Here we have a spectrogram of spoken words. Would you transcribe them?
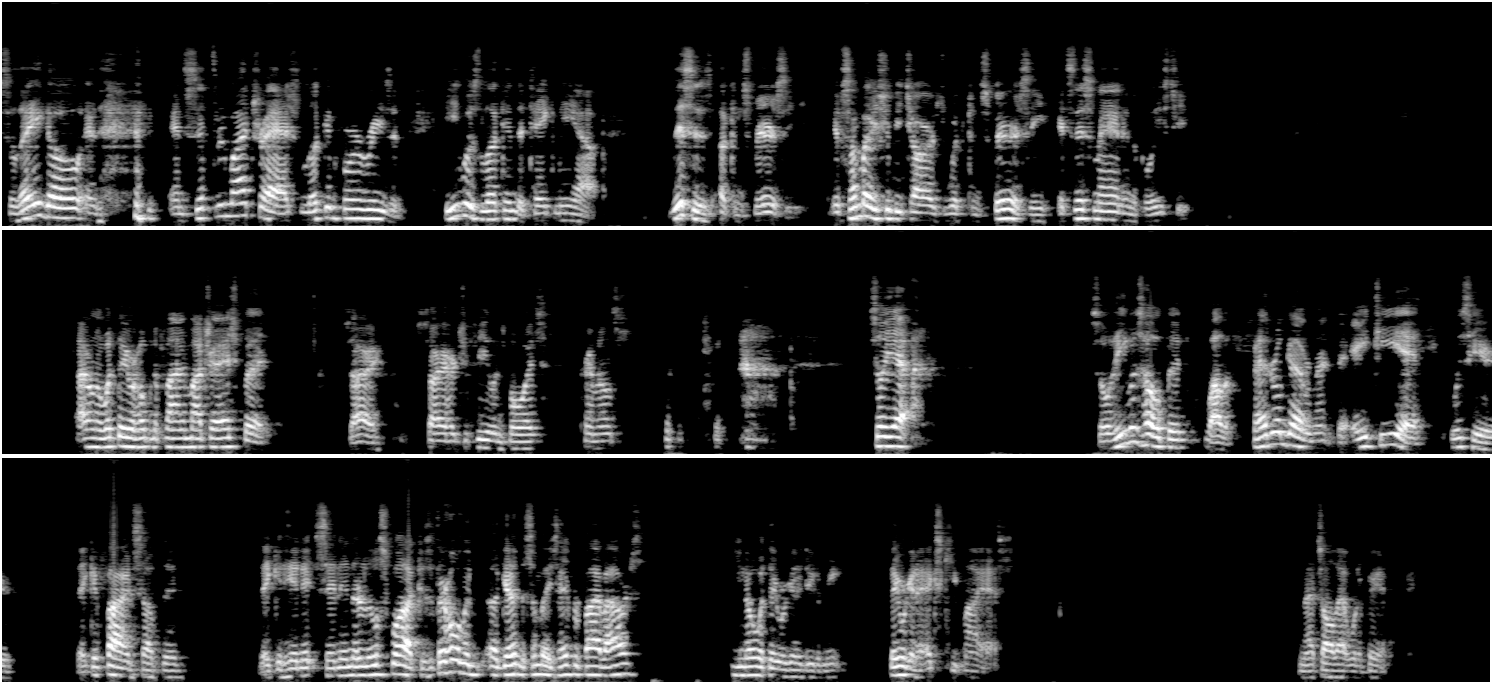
so they go and and sift through my trash looking for a reason. He was looking to take me out. This is a conspiracy. If somebody should be charged with conspiracy, it's this man and the police chief. I don't know what they were hoping to find in my trash, but sorry. Sorry I hurt your feelings, boys. Criminals. so yeah. So he was hoping while the federal government, the ATF, was here, they could find something. They could hit it, send in their little squad. Because if they're holding a gun to somebody's head for five hours, you know what they were going to do to me. They were going to execute my ass. And that's all that would have been.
